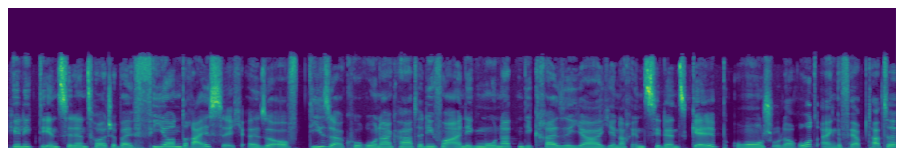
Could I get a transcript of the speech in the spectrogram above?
Hier liegt die Inzidenz heute bei 34, also auf dieser Corona-Karte, die vor einigen Monaten die Kreise ja je nach Inzidenz gelb, orange oder rot eingefärbt hatte,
